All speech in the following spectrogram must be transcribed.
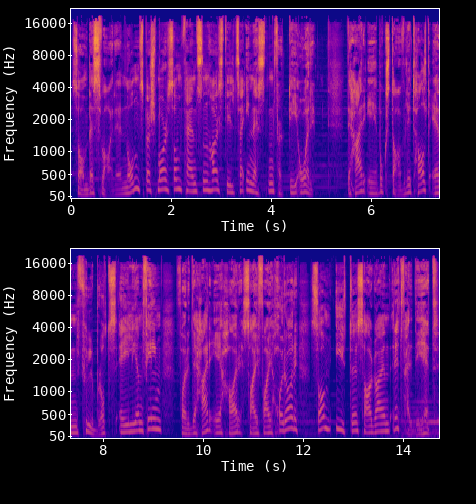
som besvarer noen spørsmål som fansen har stilt seg i nesten 40 år. Det her er bokstavelig talt en fullblåts-alien-film, for det her er hard sci-fi horror som yter sagaen rettferdighet.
